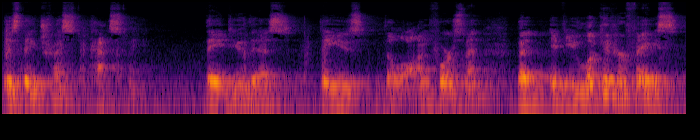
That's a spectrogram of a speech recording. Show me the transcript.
is they trespass me. They do this, they use the law enforcement, but if you look at her face,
